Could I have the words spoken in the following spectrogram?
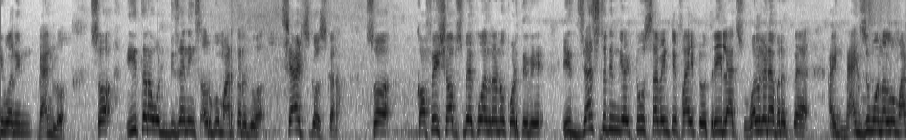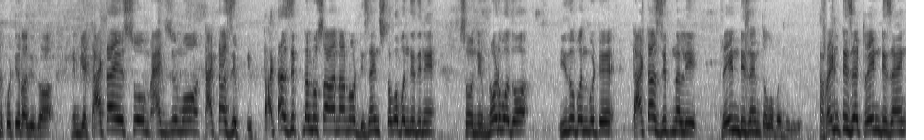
even in Bangalore so ಈ ಥರ ಒಂದು ಡಿಸೈನಿಂಗ್ಸ್ ಅವ್ರಿಗೂ ಮಾಡ್ತಾ ಇರೋದು ಶ್ಯಾಟ್ಸ್ಗೋಸ್ಕರ ಸೊ ಕಾಫಿ ಶಾಪ್ಸ್ ಬೇಕು ಅಂದ್ರೂ ಕೊಡ್ತೀವಿ. ಇದು ಜಸ್ಟ್ ನಿಮಗೆ two seventy five to three lakhs ಒಳಗಡೆ ಬರುತ್ತೆ. ಆ್ಯಂಡ್ ಮ್ಯಾಕ್ಸಿಮೋನಲ್ಲೂ ಮಾಡಿಕೊಟ್ಟಿರೋದು ಇದು. ನಿಮಗೆ Tata Ace Maximo Tata Zip ಈ ಟಾಟಾ ಜಿಪ್ನಲ್ಲೂ ಸಹ ನಾನು ಡಿಸೈನ್ಸ್ ತೊಗೊಬಂದಿದ್ದೀನಿ ಸೊ ನೀವು ನೋಡ್ಬೋದು ಇದು ಬಂದ್ಬಿಟ್ಟು ಟಾಟಾ ಜಿಪ್ನಲ್ಲಿ ಟ್ರೈನ್ ಡಿಸೈನ್ ತೊಗೊಬಂದಿದ್ದೀವಿ front is a train design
